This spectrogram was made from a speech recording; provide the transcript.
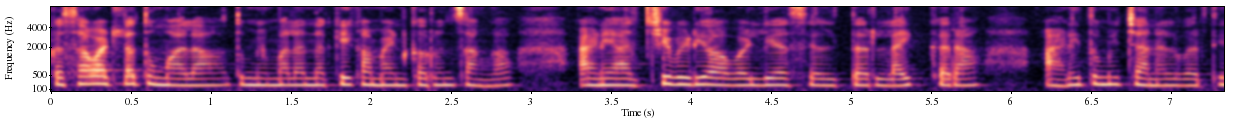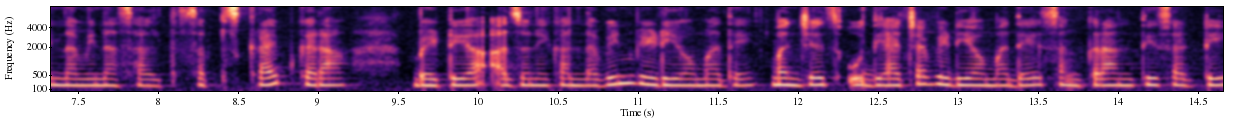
कसा वाटला तुम्हाला? तुम्ही मला नक्की कमेंट करून सांगा. आणि आजची व्हिडिओ आवडली असेल तर लाईक करा. आणि तुम्ही चॅनलवरती नवीन असाल तर सबस्क्राईब करा. भेटूया अजून एका नवीन व्हिडिओमध्ये म्हणजेच उद्याच्या व्हिडिओमध्ये संक्रांतीसाठी.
